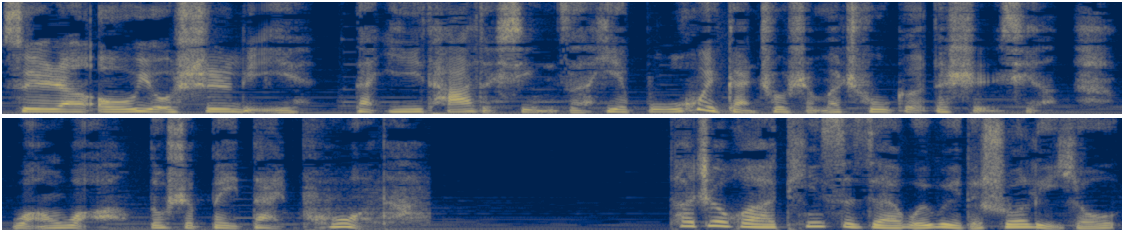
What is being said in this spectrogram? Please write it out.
虽然偶有失礼。但依他的性子，也不会干出什么出格的事情，往往都是被带破的。他这话听似在娓娓的说理由，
